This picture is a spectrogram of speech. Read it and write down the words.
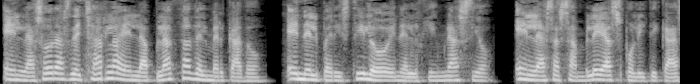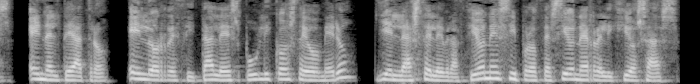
en las horas de charla en la plaza del mercado, en el peristilo o en el gimnasio, en las asambleas políticas, en el teatro, en los recitales públicos de Homero, y en las celebraciones y procesiones religiosas.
